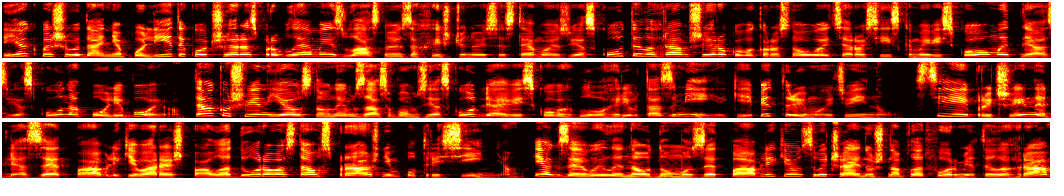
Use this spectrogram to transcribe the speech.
Як пише видання Політико, через проблеми із власною захищеною системою зв'язку Телеграм широко використовується російськими військовими для зв'язку на полі бою. Також він є основним засобом зв'язку для військових блогерів та змі, які підтримують війну. З цієї причини для Z-пабліків арешт Павла Дурова став справжнім потрясінням. Як заявили на одному з Z-пабліків, звичайно ж на платформі Telegram,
